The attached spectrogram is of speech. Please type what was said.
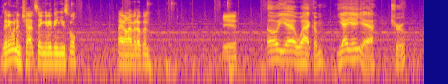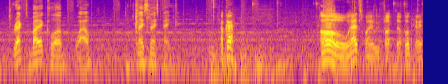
Is anyone in chat saying anything useful? I don't have it open. Yeah. Oh yeah, whack 'em. Yeah, yeah, yeah. True. Wrecked by a club. Wow. Nice, nice pink. Okay. Oh, that's why we fucked up. Okay.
